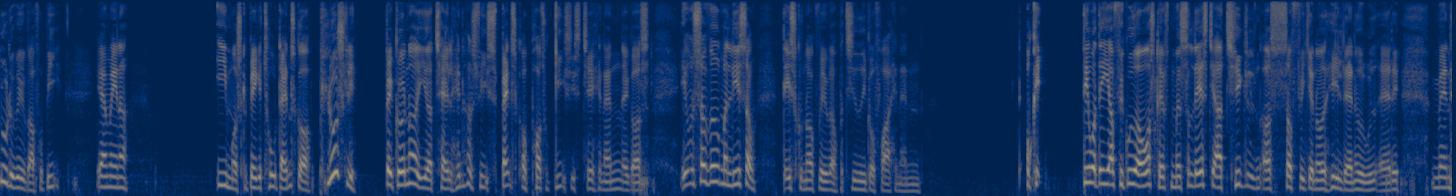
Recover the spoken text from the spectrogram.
nu er det ved at være forbi. Jeg mener, I måske begge to danskere. Pludselig begynder I at tale henholdsvis spansk og portugisisk til hinanden, ikke også? Jo, så ved man ligesom, det skulle nok ved at være på tide, I går fra hinanden. Okay, det var det, jeg fik ud af overskriften, men så læste jeg artiklen, og så fik jeg noget helt andet ud af det. Men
